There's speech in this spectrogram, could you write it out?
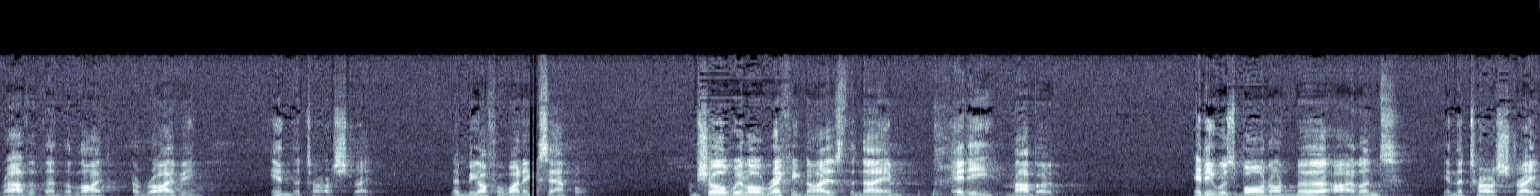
rather than the light arriving in the Torres Strait? Let me offer one example. I'm sure we'll all recognize the name Eddie Mabo. Eddie was born on Mer Island in the Torres Strait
